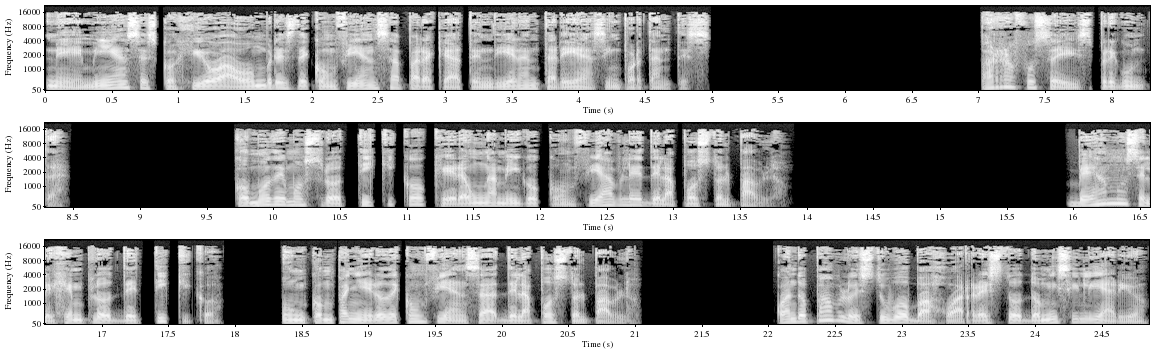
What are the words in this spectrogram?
Nehemías escogió a hombres de confianza para que atendieran tareas importantes. Párrafo 6 pregunta. ¿Cómo demostró Tíquico que era un amigo confiable del apóstol Pablo? Veamos el ejemplo de Tíquico, un compañero de confianza del apóstol Pablo. Cuando Pablo estuvo bajo arresto domiciliario,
